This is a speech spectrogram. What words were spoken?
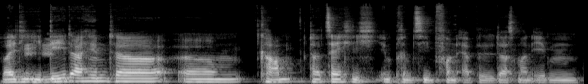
weil die mhm. Idee dahinter ähm, kam tatsächlich im Prinzip von Apple, dass man eben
